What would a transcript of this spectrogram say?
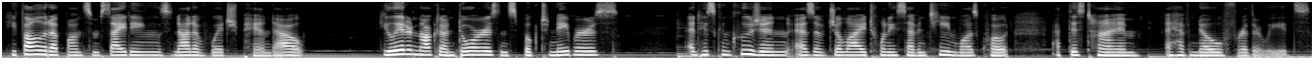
He followed up on some sightings, none of which panned out. He later knocked on doors and spoke to neighbors. And his conclusion as of July 2017 was, quote, at this time, I have no further leads.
